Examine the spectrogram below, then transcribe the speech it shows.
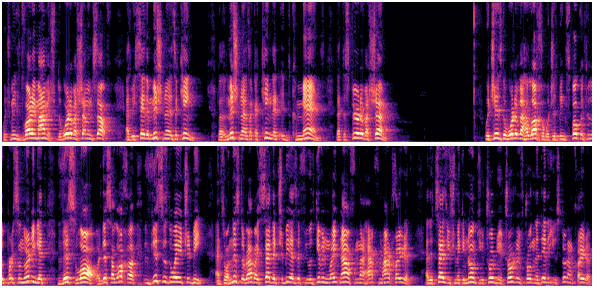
which means Dvare Mamish, the word of Hashem himself. As we say, the Mishnah is a king. The Mishnah is like a king that it commands that the spirit of Hashem which is the word of the halacha, which is being spoken through the person learning it, this law or this halacha, this is the way it should be. And so on this, the rabbi said that it should be as if it was given right now from the from Har Chayrev. And it says you should make it known to your children, your children's children, the day that you stood on Chayrev.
